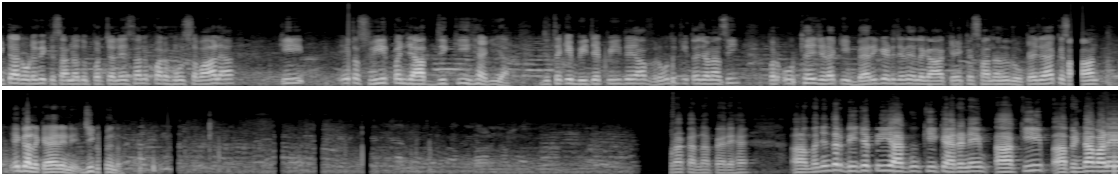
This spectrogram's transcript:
ਇੱਟਾਂ ਰੋੜੇ ਵੀ ਕਿਸਾਨਾਂ ਦੇ ਉੱਪਰ ਚੱਲੇ ਸਨ। ਪਰ ਹੁਣ ਸਵਾਲ ਆ ਕਿ ਇਹ ਤਸਵੀਰ ਪੰਜਾਬ ਦੀ ਕੀ ਹੈਗੀ ਆ, ਜਿੱਥੇ ਕਿ ਬੀਜੇਪੀ ਦੇ ਆ ਵਿਰੋਧ ਕੀਤਾ ਜਾਣਾ ਸੀ, ਪਰ ਉੱਥੇ ਜਿਹੜਾ ਕਿ ਬੈਰੀਗੇਡ ਜਿਹੜੇ ਲਗਾ ਕੇ ਕਿਸਾਨਾਂ ਨੂੰ ਰੋਕਿਆ ਜਾਏ ਕਿਸਾਨ ਇਹ ਗੱਲ ਕਹਿ ਰਹੇ ਨੇ। ਜੀ ਗੁਰਵਿੰਦਰ। ਸਾਹਮਣਾ ਕਰਨਾ ਪੈ ਰਿਹਾ ਹੈ। ਅ, ਮਨਜਿੰਦਰ ਬੀਜੇਪੀ ਆਗੂ ਕੀ ਕਹਿ ਰਹੇ ਨੇ? ਅ, ਕੀ ਪਿੰਡਾਂ ਵਾਲੇ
